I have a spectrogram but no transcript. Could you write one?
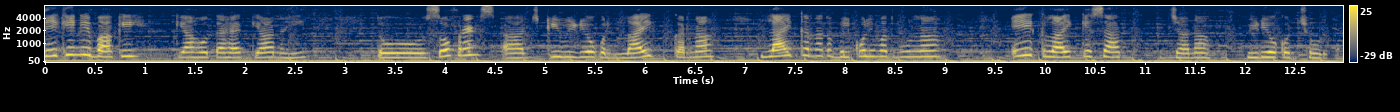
देखेंगे बाकी क्या होता है, क्या नहीं। तो सो फ्रेंड्स आज की वीडियो को लाइक करना। लाइक करना तो बिल्कुल ही मत भूलना। एक लाइक के साथ जाना वीडियो को छोड़कर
